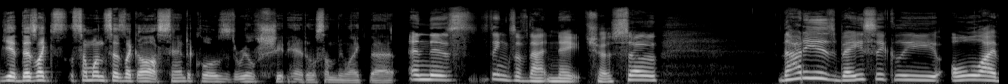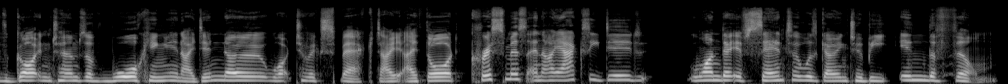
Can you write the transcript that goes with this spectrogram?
yeah there's like someone says like oh santa claus is a real shithead or something like that and there's things of that nature. So that is basically all I've got in terms of walking in. I didn't know what to expect. I, I thought Christmas, and I actually did wonder if Santa was going to be in the film.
